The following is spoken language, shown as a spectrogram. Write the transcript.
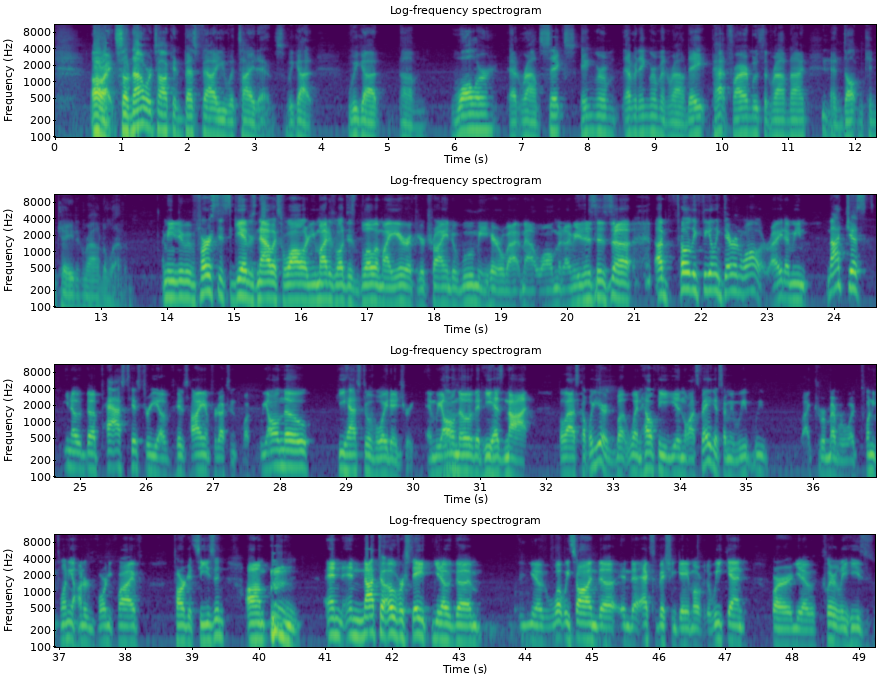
All right, so now we're talking best value with tight ends. We got we got um, Waller at round six, Engram, Evan Engram in round eight, Pat Freiermuth in round nine, and Dalton Kincaid in round 11. I mean, first it's Gibbs, now it's Waller. You might as well just blow in my ear if you're trying to woo me here, Matt Matt Waldman. I mean, this is uh, I'm totally feeling Darren Waller, right? I mean, not just you know the past history of his high end production. Look, we all know he has to avoid injury, and we all know that he has not the last couple of years. But when healthy in Las Vegas, I mean, we we I can remember what 2020, 145 target season. Um, and and not to overstate, you know, the you know what we saw in the in the exhibition game over the weekend, where you know clearly he's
